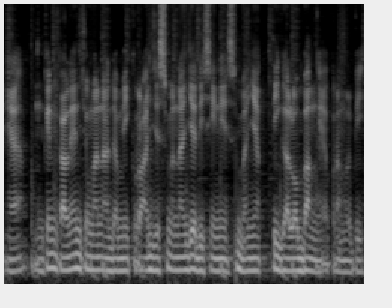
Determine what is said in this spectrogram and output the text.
ya. Mungkin kalian cuman ada micro adjustment aja di sini sebanyak tiga lubang ya kurang lebih.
